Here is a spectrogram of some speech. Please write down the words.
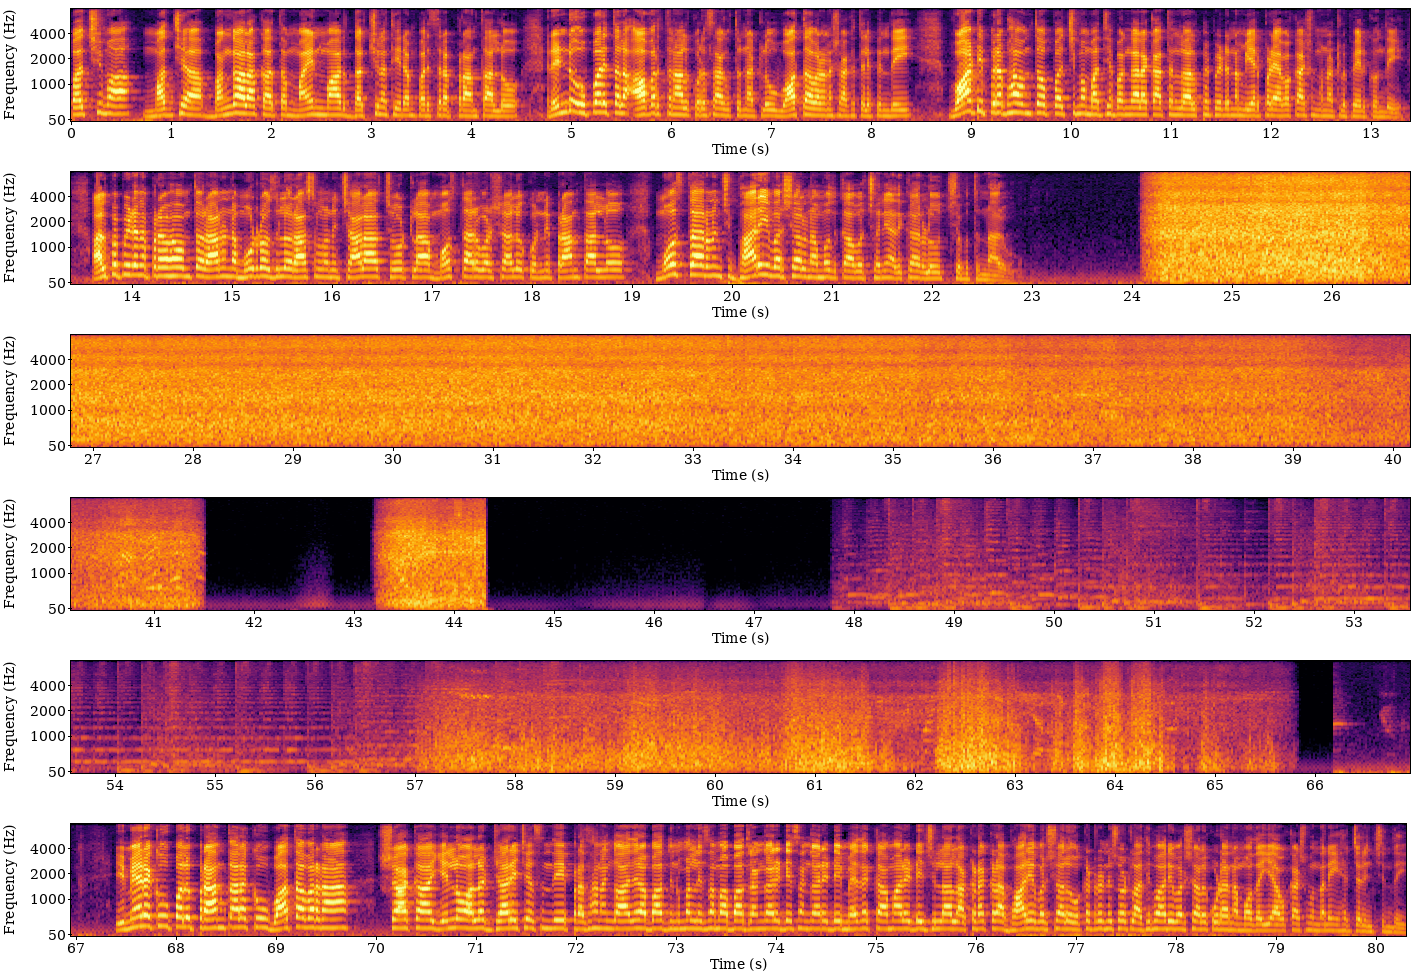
పశ్చిమ మధ్య బంగాళాఖాతం మయన్మార్ దక్షిణ తీరం పరిసర ప్రాంతాల్లో రెండు ఉపరితల ఆవర్తనాలు కొనసాగుతున్నట్లు వాతావరణ శాఖ తెలిపింది. వాటి ప్రభావంతో పశ్చిమ మధ్య బంగాళాఖాతంలో అల్పపీడనం ఏర్పడే అవకాశం ఉన్నట్లు పేర్కొంది. అల్పపీడన ప్రభావంతో రానున్న మూడు రోజుల్లో రాష్ట్రంలోని చాలా చోట్ల మోస్తారు వర్షాలు కొన్ని ప్రాంతాల్లో మోస్తారు నుంచి భారీ వర్షాలు నమోదు కావచ్చని అధికారులు చెబుతున్నారు. ఈ మేరకు పలు ప్రాంతాలకు వాతావరణ శాఖ ఎల్లో అలర్ట్ జారీ చేసింది. ప్రధానంగా ఆదిలాబాద్ నిర్మల్ నిజామాబాద్ రంగారెడ్డి సంగారెడ్డి మెదక్ కామారెడ్డి జిల్లాలో అక్కడక్కడ భారీ వర్షాలు ఒకటి రెండు చోట్ల అతి భారీ వర్షాలు కూడా నమోదయ్యే అవకాశం ఉందని హెచ్చరించింది.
